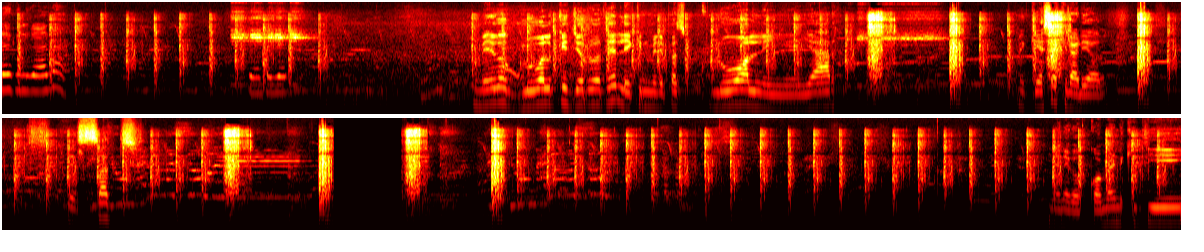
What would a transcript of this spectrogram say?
ए, यहाँ तूने किल गया था। मेरे को ग्लूवॉल की ज़रूरत है लेकिन मेरे पास ग्लूवॉल नहीं है यार। मैं कैसा खिलाड़ी यार? ये सच। मैंने को कमेंट कीजिए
